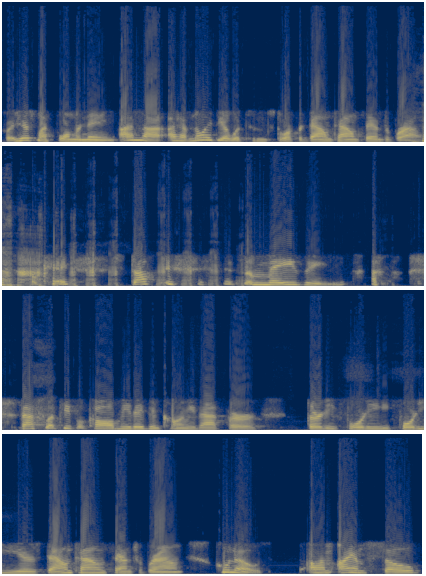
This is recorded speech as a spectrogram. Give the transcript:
For here's my former name. I'm not. I have no idea what's in store for downtown Sandra Brown. Okay, stuff. Is, it's amazing. that's what people call me. They've been calling me that for 30, 40, 40 years. Downtown Sandra Brown. Who knows? Um, I am so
